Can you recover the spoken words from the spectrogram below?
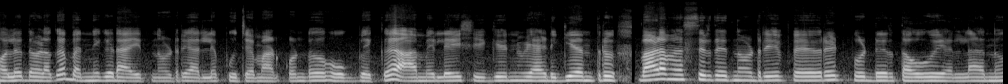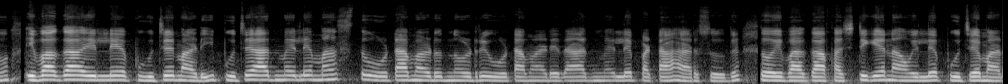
ಹೊಲದೊಳಗ ಬನ್ನಿ ಗಿಡ ಐತಿ ನೋಡ್ರಿ, ಅಲ್ಲೇ ಪೂಜೆ ಮಾಡ್ಕೊಂಡು ಹೋಗ್ಬೇಕು. ಆಮೇಲೆ ಶಿಗಿನ್ವಿ ಅಡಿಗೆ ಅಂತೂ ಬಾಳ ಮಸ್ತ್ ಇರ್ತೈತಿ ನೋಡ್ರಿ ಫೇವ್ರೇಟ್ ಫುಡ್ ಇರ್ತಾವು ಎಲ್ಲಾನು. ಇವಾಗ ಇಲ್ಲೇ ಪೂಜೆ ಮಾಡಿ, ಪೂಜೆ ಆದ್ಮೇಲೆ ಮಸ್ತ್ ಊಟ ಮಾಡುದ್ ನೋಡ್ರಿ, ಊಟ ಮಾಡಿದಾದ್ಮೇಲೆ ಪಟ ಹಾರಿಸೋದು. ಸೊ ಇವಾಗ ಫಸ್ಟಿಗೆ ನಾವು ಇಲ್ಲೇ ಪೂಜೆ ಮಾಡ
